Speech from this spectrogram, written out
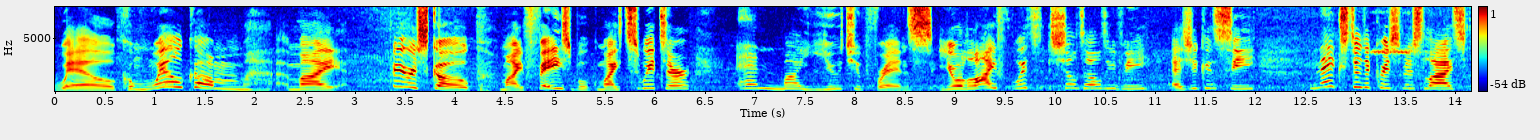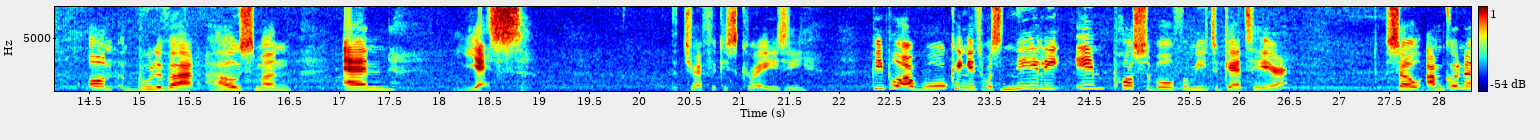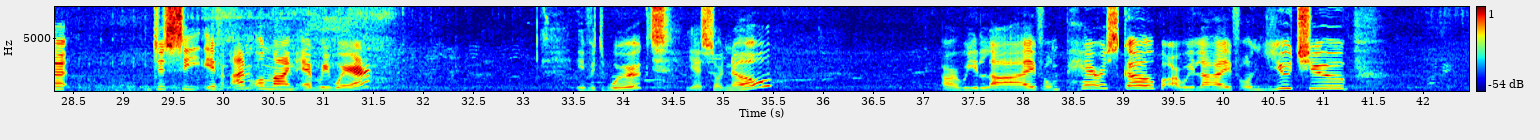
Welcome, welcome, my Periscope, my Facebook, my Twitter, and my YouTube friends. You're live with Chantal TV, as you can see, next to the Christmas lights on Boulevard Haussmann. And yes, the traffic is crazy. People are walking, it was nearly impossible for me to get here. So I'm gonna just see if I'm online everywhere. If it worked, yes or no. Are we live on Periscope? Are we live on YouTube?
